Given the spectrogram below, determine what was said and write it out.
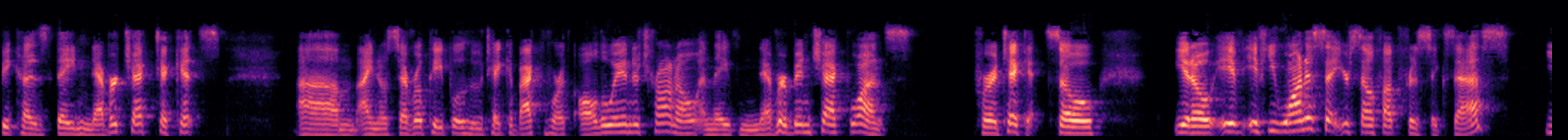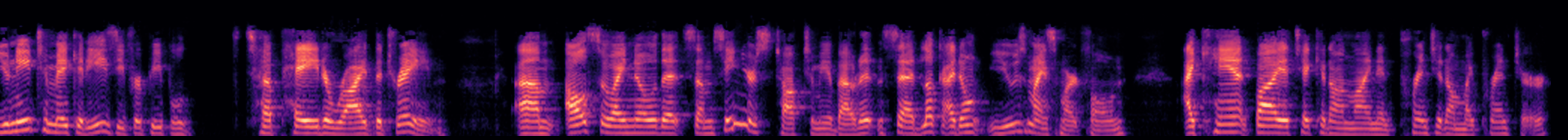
because they never check tickets. Um, I know several people who take it back and forth all the way into Toronto and they've never been checked once for a ticket. So, you know, if, if you want to set yourself up for success, you need to make it easy for people to pay to ride the train. Um, also, I know that some seniors talked to me about it and said, look, I don't use my smartphone. I can't buy a ticket online and print it on my printer.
